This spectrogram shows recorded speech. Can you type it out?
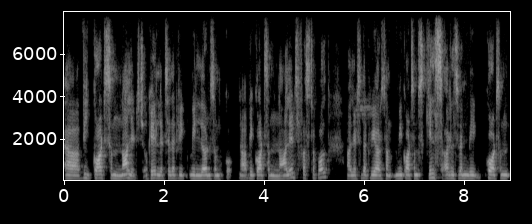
uh, we got some knowledge okay? Let's say that we we learned some uh, we got some knowledge first of all. Uh, let's say that we are some we got some skills or else when we got some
